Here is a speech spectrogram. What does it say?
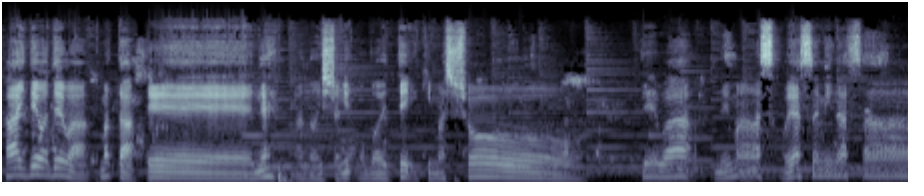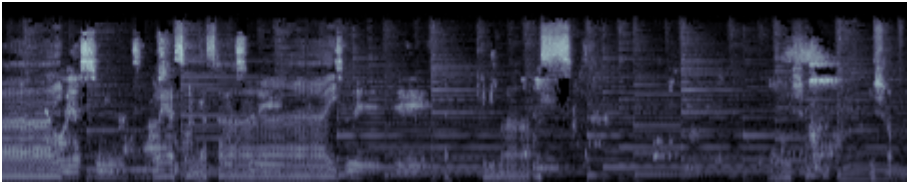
はい。ではでは、また、えー、ね、あの、一緒に覚えていきましょう。では、寝ます。おやすみなさおい。やすみなさい。おやすみなさいおやすみおやすみ切ります。よいしょ。よいしょ。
